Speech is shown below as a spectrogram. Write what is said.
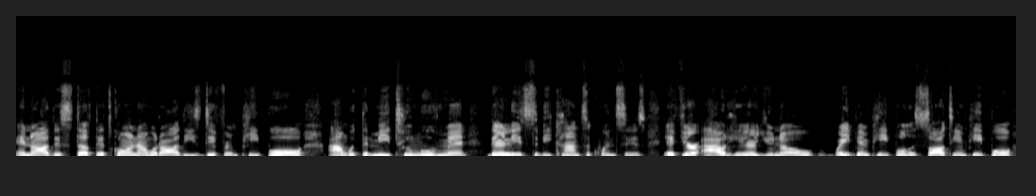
and all this stuff that's going on with all these different people um, with the Me Too movement, there needs to be consequences. If you're out here, you know, raping people, assaulting people,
